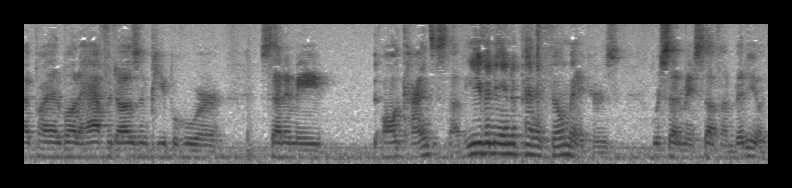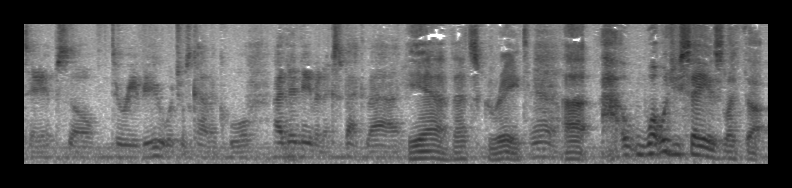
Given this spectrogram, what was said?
I probably had about a half a dozen people who were sending me all kinds of stuff. Even independent filmmakers were sending me stuff on videotape, so to review, which was kind of cool. I didn't even expect that. Yeah, that's great. Yeah. Uh, how, what would you say is like the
